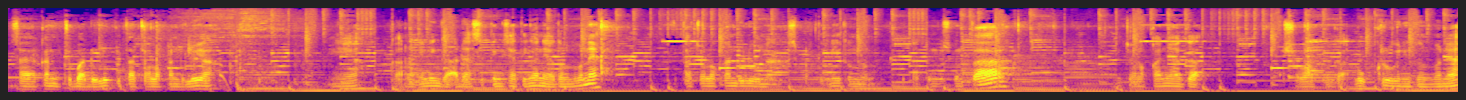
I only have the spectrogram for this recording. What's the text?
Saya akan coba dulu kita colokkan dulu ya. Ini ya, karena ini enggak ada setting-settingan ya, teman-teman ya kita colokkan dulu nah seperti ini teman-teman kita tunggu sebentar colokannya agak sholat enggak lukru ini teman-teman ya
